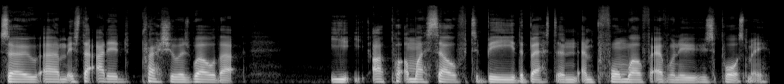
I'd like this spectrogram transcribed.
So um, it's that added pressure as well that. I put on myself to be the best and, and perform well for everyone who, who supports me.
